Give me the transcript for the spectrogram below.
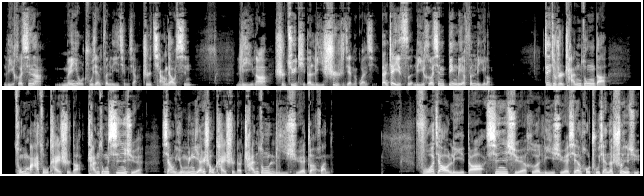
理和心啊，没有出现分离倾向，只强调心。理呢是具体的理事之间的关系，但这一次理和心并列分离了。这就是禅宗的。从马祖开始的禅宗心学，向永明延寿开始的禅宗理学转换的。佛教里的心学和理学先后出现的顺序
